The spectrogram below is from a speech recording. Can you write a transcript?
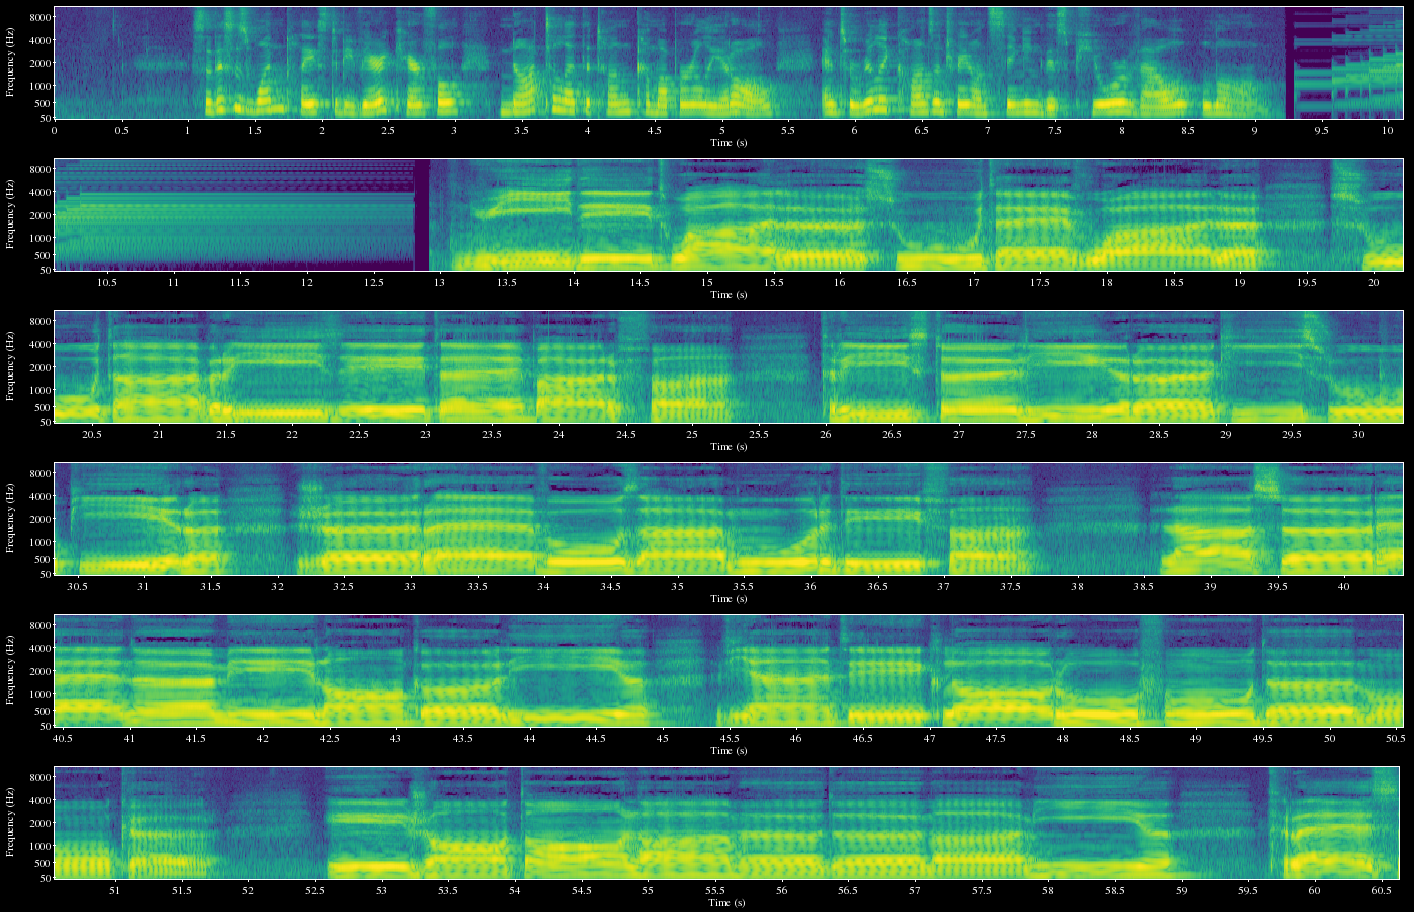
So, this is one place to be very careful not to let the tongue come up early at all and to really concentrate on singing this pure vowel long. Nuit d'étoiles sous tes voiles, sous ta brise et tes parfums, triste lyre qui soupire, je rêve aux amours défunts. La sereine mélancolie vient éclore au fond de mon cœur et j'entends l'âme de ma mie tressaillir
